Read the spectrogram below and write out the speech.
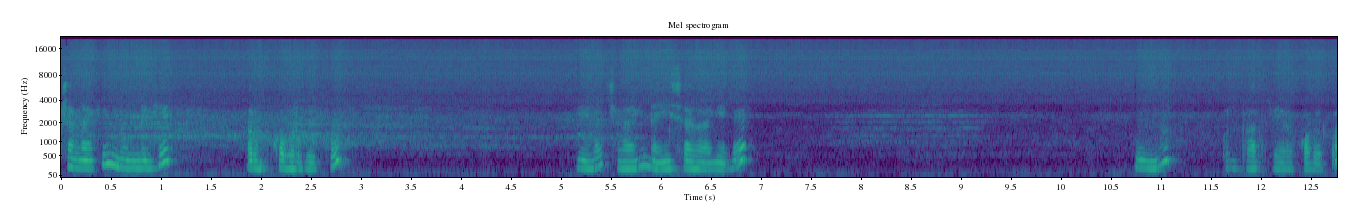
ಚೆನ್ನಾಗಿ ನುಣ್ಣಿಗೆ ರುಬ್ಕೊಬರಬೇಕು. ಈಗ ಚೆನ್ನಾಗಿ ನೈಸಾಗಿದೆ ಇನ್ನು ಒಂದು ಪಾತ್ರೆ ಹಾಕ್ಕೋಬೇಕು.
